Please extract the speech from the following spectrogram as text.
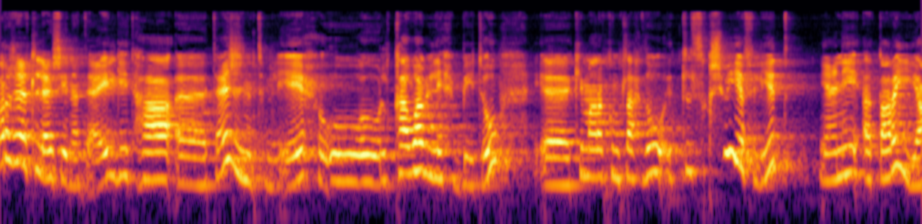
رجعت العجينة تاعي لقيتها آه، تعجنت مليح والقوام اللي حبيته. كما راكم تلاحظوا تلصق شوية في اليد يعني طريه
